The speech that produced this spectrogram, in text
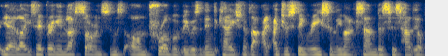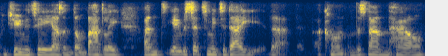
yeah, like you say, bringing Lasse Sorensen's on probably was an indication of that. I, I just think recently Max Sanders has had the opportunity, he hasn't done badly, and yeah, it was said to me today that I can't understand how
